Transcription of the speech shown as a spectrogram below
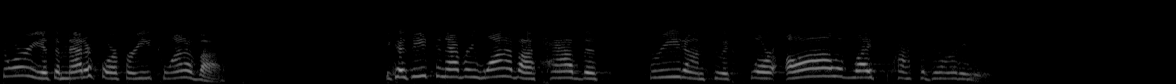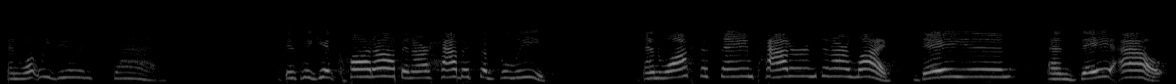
story is a metaphor for each one of us. Because each and every one of us have this freedom to explore all of life's possibilities. And what we do instead is we get caught up in our habits of belief and walk the same patterns in our life, day in and day out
